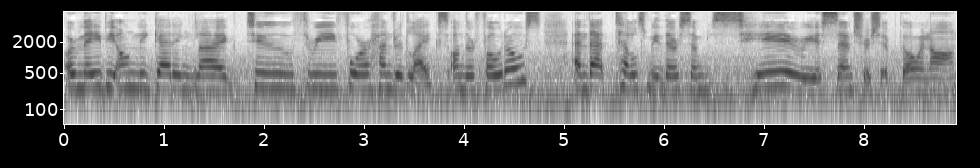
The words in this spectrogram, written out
or maybe only getting like two three four hundred likes on their photos and that tells me there's some serious censorship going on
